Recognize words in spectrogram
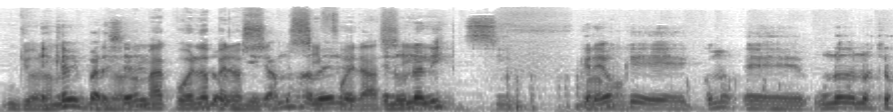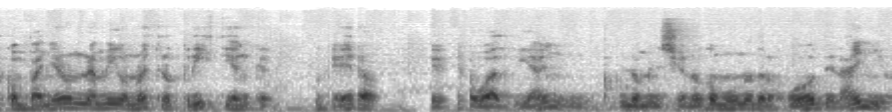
Yo no, no me acuerdo, pero llegamos si, a ver fuera en una lista. Sí, creo que como eh, uno de nuestros compañeros, un amigo nuestro, Cristian, que era, Adrián lo mencionó como uno de los juegos del año.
